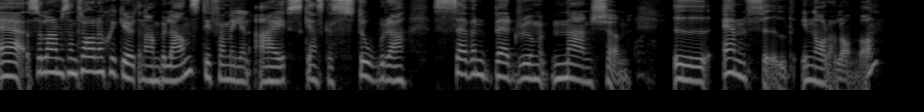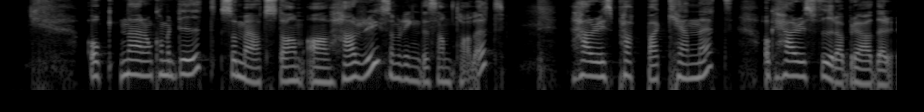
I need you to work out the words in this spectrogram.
Eh, Så larmcentralen skickar ut en ambulans till familjen Ives ganska stora seven bedroom mansion i Enfield i norra London. Och när de kommer dit så möts de av Harry som ringde samtalet, Harrys pappa Kenneth och Harrys fyra bröder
